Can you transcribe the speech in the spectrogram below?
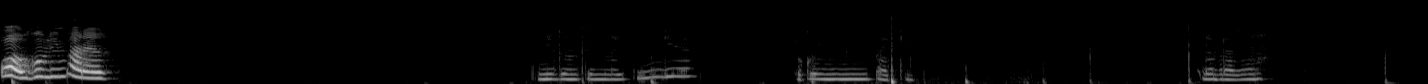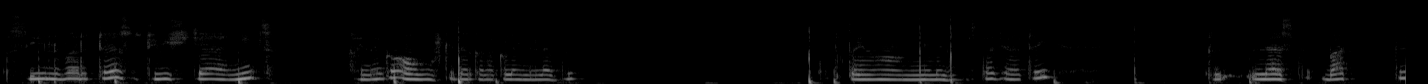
O, Goblin Barrel! To nie na tym lightingie. Brakuje mi mini paki. Dobra, zaraz. Silver chest, oczywiście nic fajnego. O, muszkieterka na kolejny level. Tutaj no, nie będzie mi stać raczej. Last battle.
